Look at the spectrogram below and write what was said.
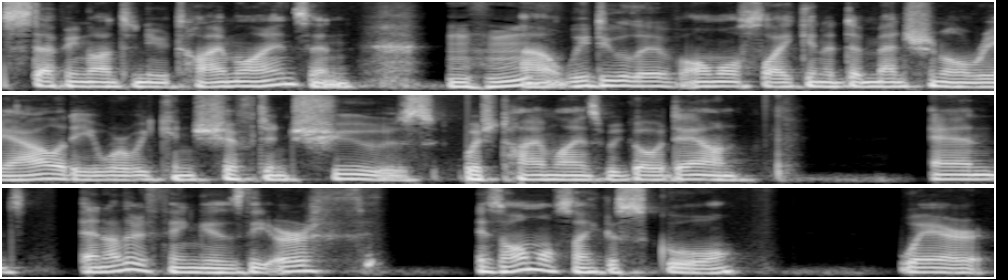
stepping onto new timelines, and mm-hmm. uh, we do live almost like in a dimensional reality where we can shift and choose which timelines we go down. And another thing is the Earth is almost like a school where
